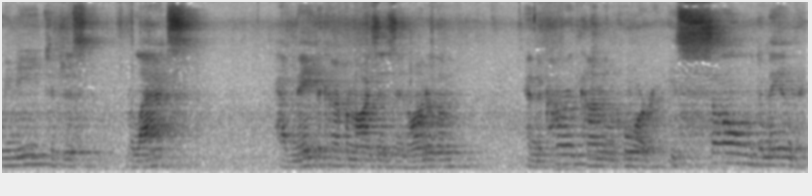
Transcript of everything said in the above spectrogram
We need to just relax, have made the compromises and honor them, and the current Common Core is so demanding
